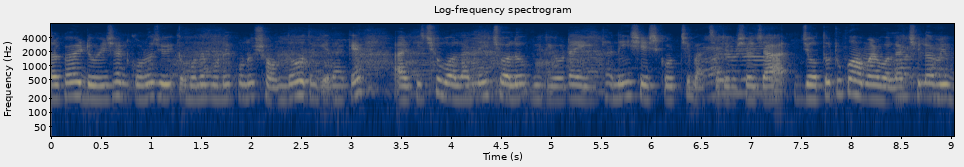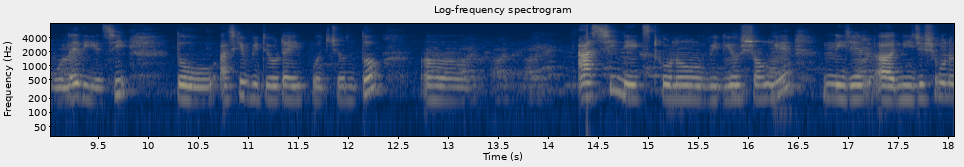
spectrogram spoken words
দরকার হয় ডোনেশন করো যদি তোমাদের মনে কোনো সন্দেহ থেকে থাকে। আর কিছু বলার নেই, চলো ভিডিওটা এইখানেই শেষ করছি বাচ্চাটার বিষয়ে। যা, যতটুকু আমার বলার ছিল আমি বলে দিয়েছি। তো আজকে ভিডিওটা এই পর্যন্ত। আসছি নেক্সট কোনো ভিডিওর সঙ্গে, নিজের নিজস্ব কোনো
